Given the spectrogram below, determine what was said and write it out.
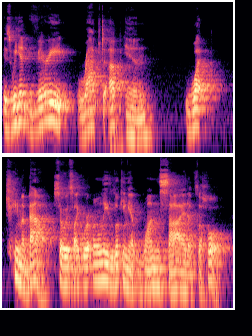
is we get very wrapped up in what came about. So it's like we're only looking at one side of the whole.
